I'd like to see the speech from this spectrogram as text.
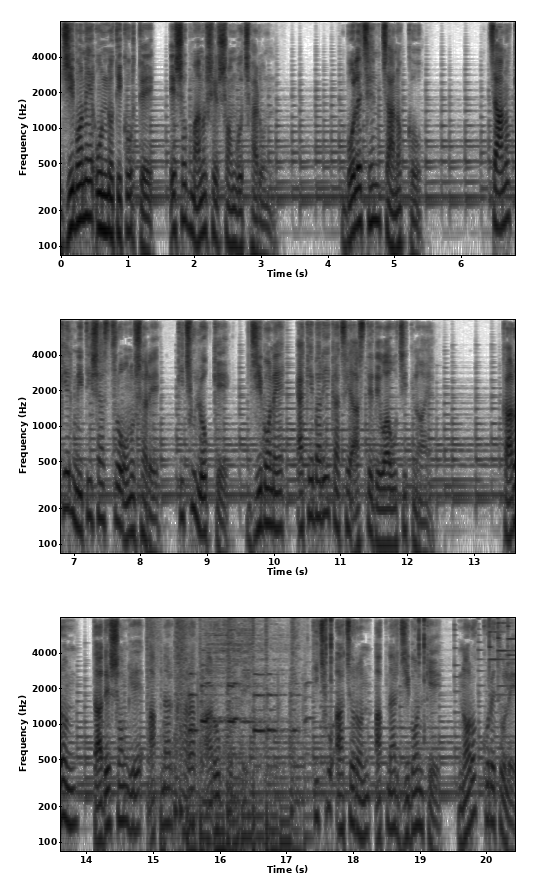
জীবনে উন্নতি করতে এসব মানুষের সঙ্গ ছাড়ুন। বলেছেন চাণক্য। চাণক্যের নীতিশাস্ত্র অনুসারে কিছু লোককে জীবনে একেবারেই কাছে আসতে দেওয়া উচিত নয়। কারণ তাদের সঙ্গে আপনার খারাপ আরও ঘটবে। কিছু আচরণ আপনার জীবনকে নরক করে তোলে।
